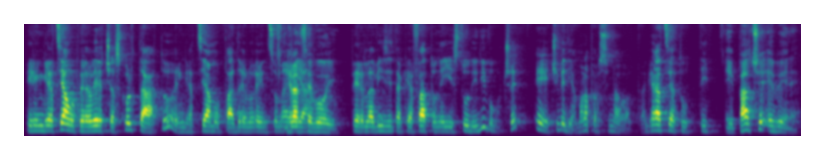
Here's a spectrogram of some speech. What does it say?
Vi ringraziamo per averci ascoltato, ringraziamo Padre Lorenzo Maria per la visita che ha fatto negli studi di voce e ci vediamo la prossima volta. Grazie a tutti. E pace e bene.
